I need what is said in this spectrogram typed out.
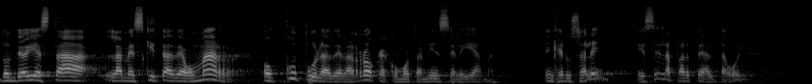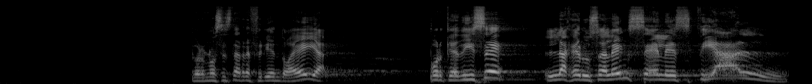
donde hoy está la mezquita de Omar o cúpula de la roca, como también se le llama, en Jerusalén. Esa es la parte alta hoy. Pero no se está refiriendo a ella, porque dice la Jerusalén celestial.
